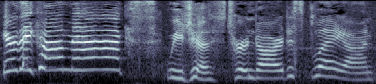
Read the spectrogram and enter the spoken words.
Here they come! We just turned our display on,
